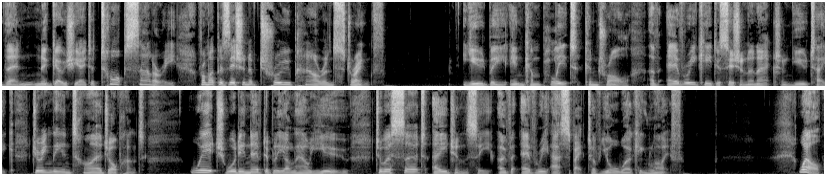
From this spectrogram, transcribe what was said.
then negotiate a top salary from a position of true power and strength. You'd be in complete control of every key decision and action you take during the entire job hunt which would inevitably allow you to assert agency over every aspect of your working life. Well,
